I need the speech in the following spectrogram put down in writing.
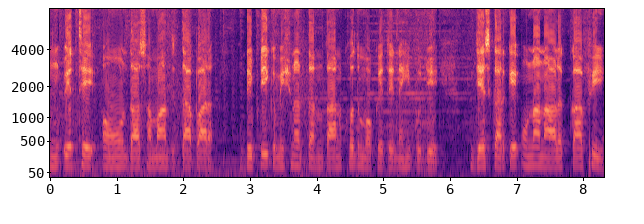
ਨੂੰ ਇੱਥੇ ਆਉਣ ਦਾ ਸਮਾਂ ਦਿੱਤਾ, ਪਰ ਡਿਪਟੀ ਕਮਿਸ਼ਨਰ ਤਰਨਤਾਰਨ ਖੁਦ ਮੌਕੇ ਤੇ ਨਹੀਂ ਪੁੱਜੇ, ਜਿਸ ਕਰਕੇ ਉਹਨਾਂ ਨਾਲ ਕਾਫੀ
